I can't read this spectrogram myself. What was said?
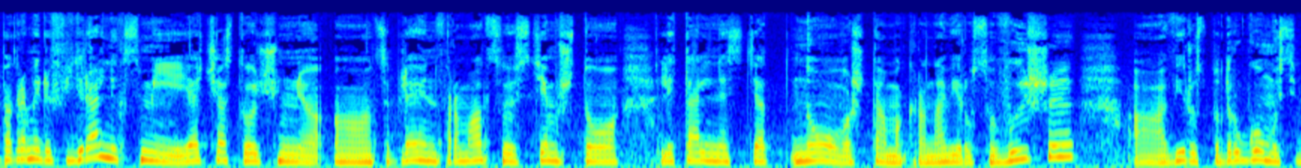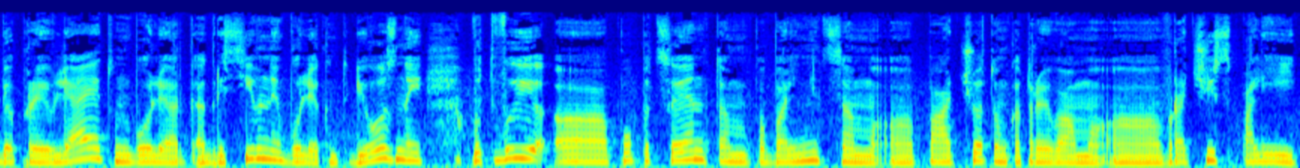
по крайней мере, в федеральных СМИ, я часто очень э, цепляю информацию с тем, что летальность от нового штамма коронавируса выше, а вирус по-другому себя проявляет, он более агрессивный, более контагиозный. Вот вы э, по пациентам, по больницам, э, по отчетам, которые вам э, врачи с полей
